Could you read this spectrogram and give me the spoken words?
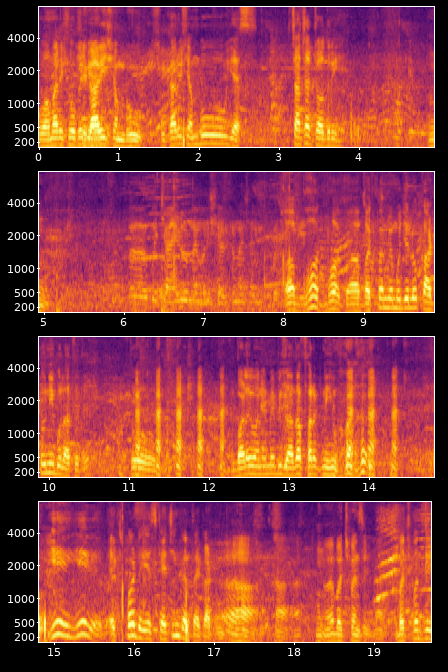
वो हमारे शो पे शिकारी शंभू शिकारी शंभू यस चाचा चौधरी हम्म। बहुत बहुत बचपन में मुझे लोग कार्टून ही बुलाते थे तो बड़े होने में भी ज़्यादा फर्क नहीं हुआ ये ये एक्सपर्ट है ये स्केचिंग करता है कार्टून हाँ, हाँ हाँ मैं बचपन से हाँ। बचपन से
